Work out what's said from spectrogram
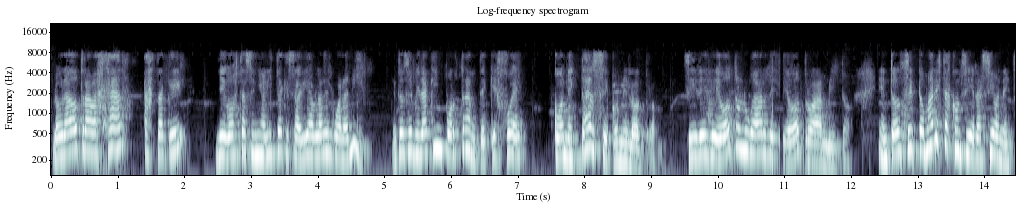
logrado trabajar hasta que llegó esta señorita que sabía hablar el guaraní. Entonces, mira qué importante que fue conectarse con el otro, ¿sí? desde otro lugar, desde otro ámbito. Entonces, tomar estas consideraciones,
